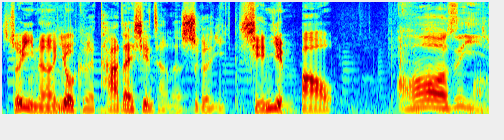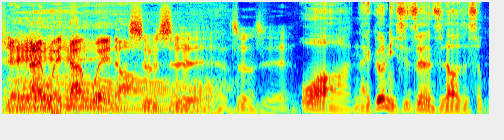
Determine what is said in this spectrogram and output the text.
所以呢，佑可他在现场呢是个以显眼包。哦，是以人来为单位的，是不是？是不是？哇，奶哥，你是真的知道是什么？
